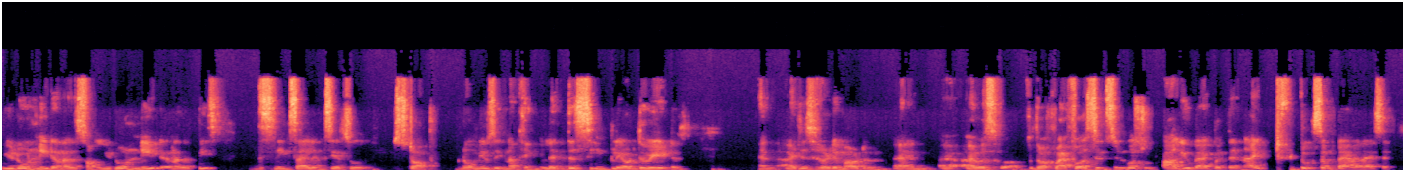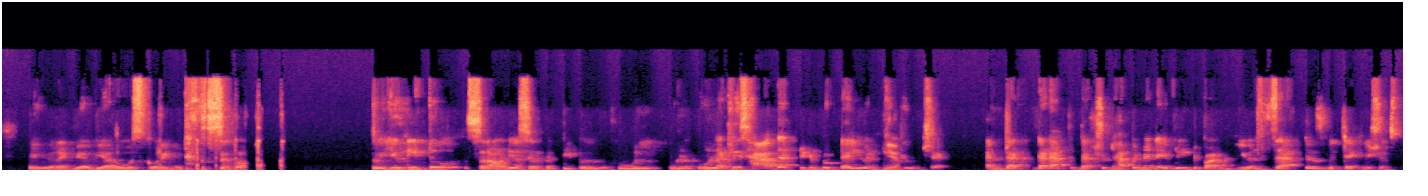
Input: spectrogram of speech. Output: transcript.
You don't need another song. You don't need another piece. This needs silence here. So stop. No music. Nothing. Let this scene play out the way it is. And I just heard him out, and, and I, I was the, my first instinct was to argue back, but then I took some time and I said, "Yeah, you're right. We are we are overscoring it." so, so you need to surround yourself with people who will who will, at least have that freedom to tell you and keep Yeah. you in check. And that that happen, that should happen in every department, even with actors, with technicians,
